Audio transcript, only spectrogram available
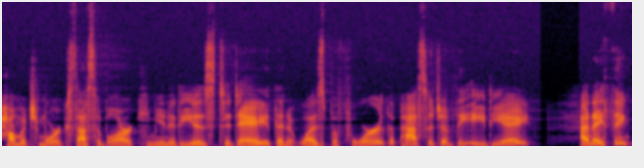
how much more accessible our community is today than it was before the passage of the ADA. And I think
